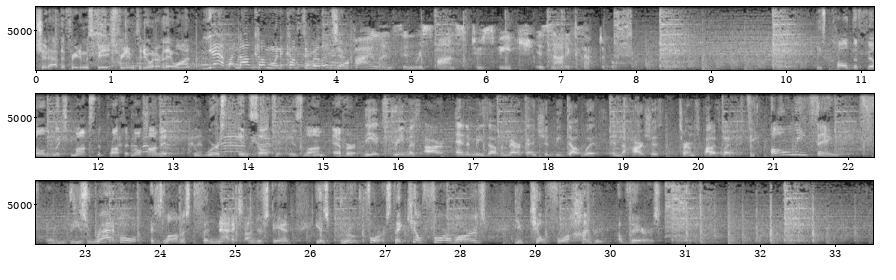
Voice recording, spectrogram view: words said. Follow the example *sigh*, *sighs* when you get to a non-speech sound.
should have the freedom of speech, freedom to do whatever they want? Yeah, but not come when it comes to religion. Violence in response to speech is not acceptable. He's called the film, which mocks the Prophet Muhammad, the worst insult to Islam ever. The extremists are enemies of America and should be dealt with in the harshest terms possible. But, but the only thing these radical Islamist fanatics understand is brute force. They kill four of ours, you kill 400 of theirs.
